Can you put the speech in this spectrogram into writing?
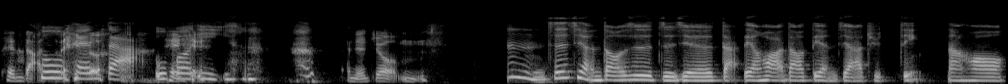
Panda 之类的，Uber E，感觉就嗯嗯，之前都是直接打电话到店家去订，然后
